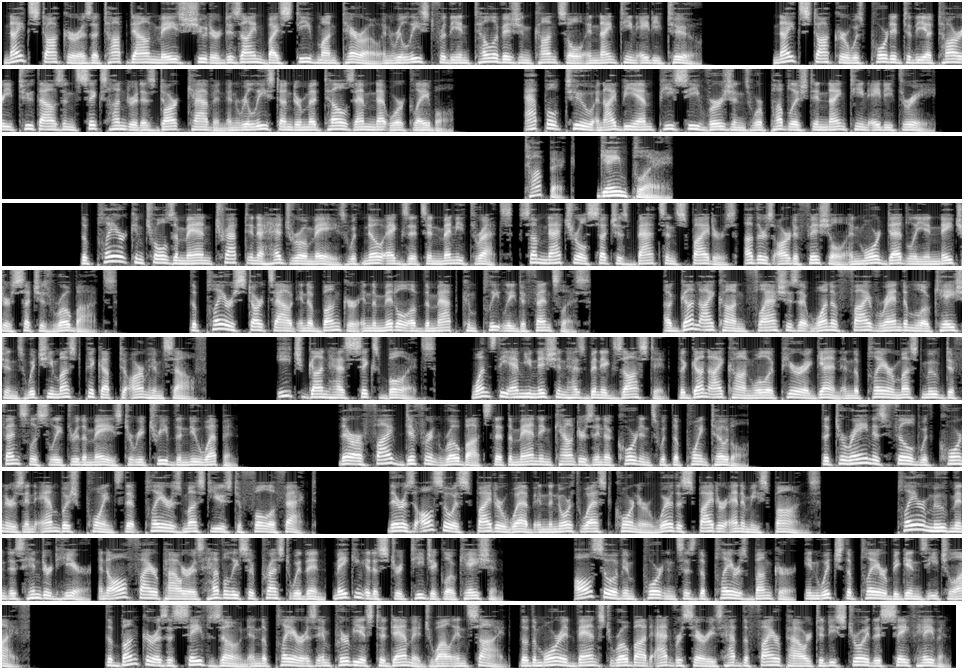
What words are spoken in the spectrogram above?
Night Stalker is a top-down maze shooter designed by Steve Montero and released for the Intellivision console in 1982. Night Stalker was ported to the Atari 2600 as Dark Cavern and released under Mattel's M Network label. Apple II and IBM PC versions were published in 1983. Gameplay The player controls a man trapped in a hedgerow maze with no exits and many threats, some natural such as bats and spiders, others artificial and more deadly in nature such as robots. The player starts out in a bunker in the middle of the map completely defenseless. A gun icon flashes at one of five random locations which he must pick up to arm himself. Each gun has six bullets. Once the ammunition has been exhausted, the gun icon will appear again and the player must move defenselessly through the maze to retrieve the new weapon. There are five different robots that the man encounters in accordance with the point total. The terrain is filled with corners and ambush points that players must use to full effect. There is also a spider web in the northwest corner where the spider enemy spawns. Player movement is hindered here, and all firepower is heavily suppressed within, making it a strategic location. Also of importance is the player's bunker, in which the player begins each life. The bunker is a safe zone and the player is impervious to damage while inside, though the more advanced robot adversaries have the firepower to destroy this safe haven.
